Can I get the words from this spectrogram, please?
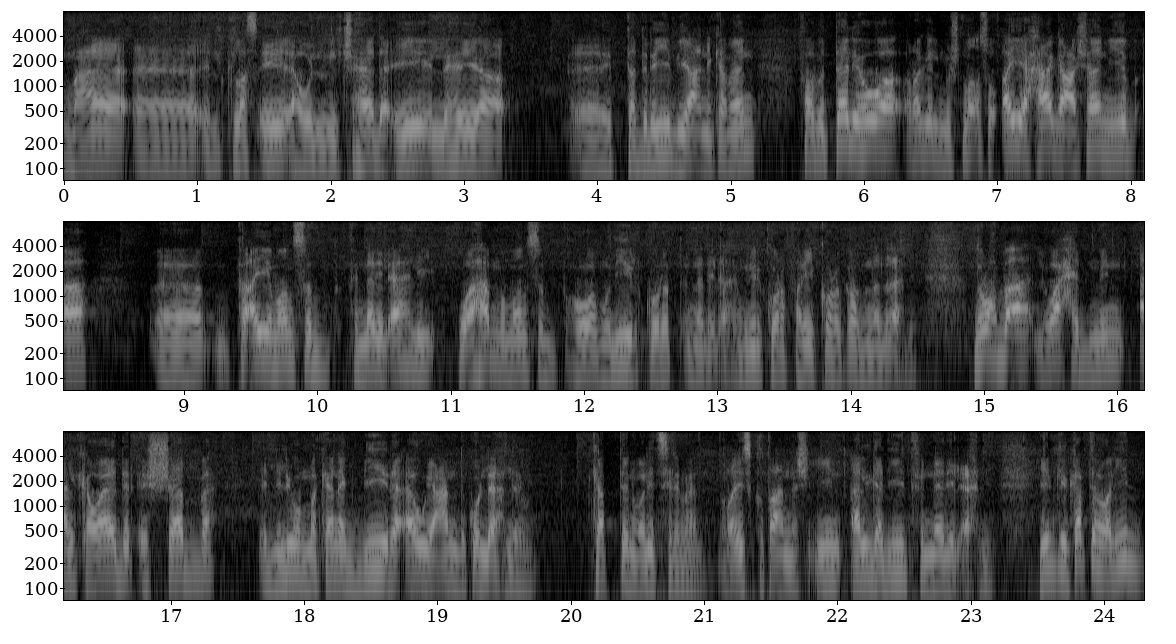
معاه آه، الكلاس إيه أو الشهادة إيه اللي هي آه، التدريب يعني كمان. فبالتالي هو راجل مش ناقصه أي حاجة عشان يبقى آه، في أي منصب في النادي الأهلي وأهم منصب هو مدير كرة النادي الأهلي مدير كرة فريق كرة قدم النادي الأهلي. نروح بقى لواحد من الكوادر الشابة اللي ليهم مكانة كبيرة قوي عند كل اهلاوي كابتن وليد سليمان رئيس قطاع الناشئين الجديد في النادي الأهلي. يمكن كابتن وليد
